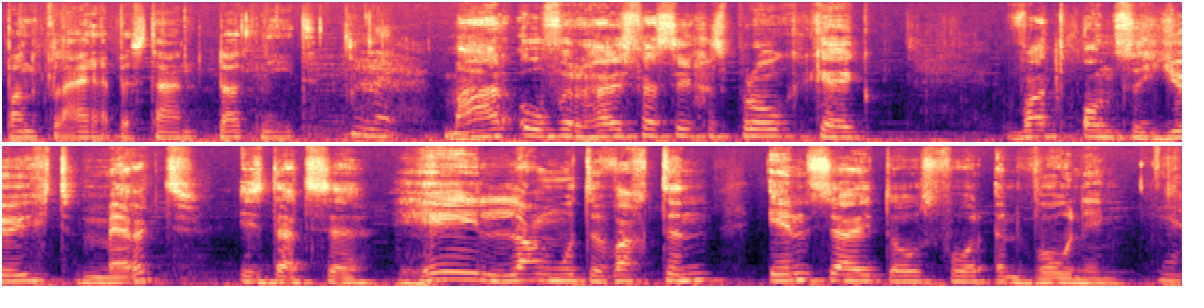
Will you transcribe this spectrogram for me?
pan klaar hebben staan. Dat niet. Nee. Maar over huisvesting gesproken, kijk, wat onze jeugd merkt, is dat ze heel lang moeten wachten in Zuidoost voor een woning. Ja.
